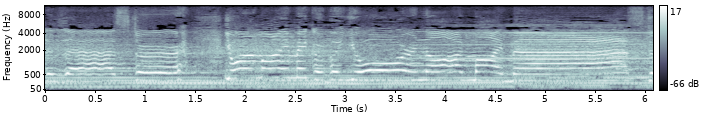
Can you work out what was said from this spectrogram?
disaster. You're my maker, but you're not my master.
